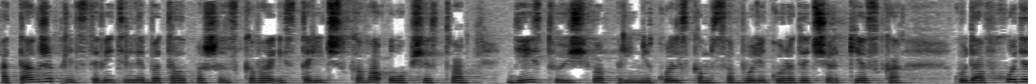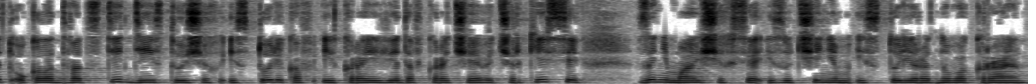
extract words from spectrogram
а также представители Баталпашинского исторического общества, действующего при Никольском соборе города Черкеска, куда входят около 20 действующих историков и краеведов Карачаева-Черкесии, занимающихся изучением истории родного края.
